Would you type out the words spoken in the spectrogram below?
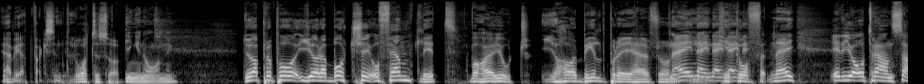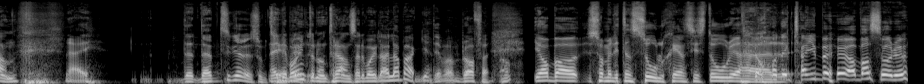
Jag vet faktiskt inte. Låter så. Ingen aning. Du, apropå göra bort sig offentligt. Vad har jag gjort? Jag har bild på dig här från Nej, nej, nej, nej, kickoffen. Nej, Är det jag och transan? nej. Den, den tycker jag såg Nej, det var ju trevlig inte någon transa, det var ju Laila Bagge. Det var en bra färg. Jag bara, som en liten solskenshistoria här. Ja, det kan ju behövas hörru.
